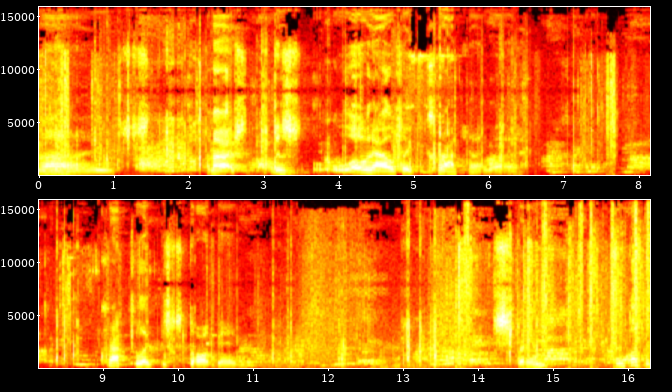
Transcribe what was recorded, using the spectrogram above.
Nice. Nice. This loadout's like cracked that guy. Cracked for like the start game. Spray him and pump him.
